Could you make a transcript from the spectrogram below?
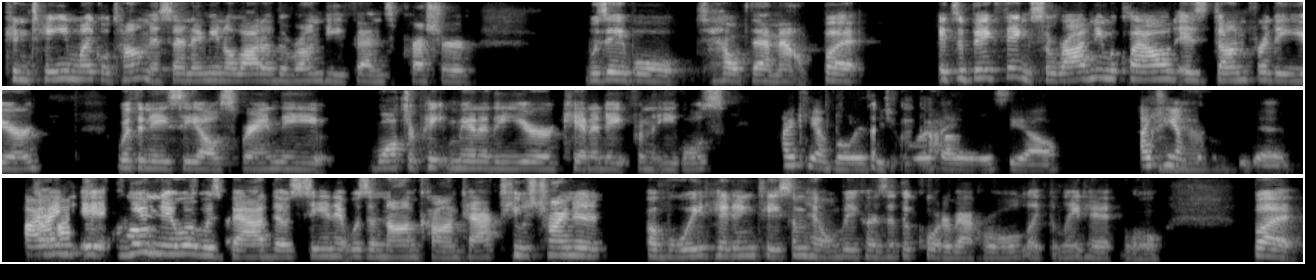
contain Michael Thomas. And I mean a lot of the run defense pressure was able to help them out. But it's a big thing. So Rodney McLeod is done for the year with an ACL sprain, the Walter Payton Man of the Year candidate from the Eagles. I can't believe Such he tore his guy. ACL. I can't know. believe he did. I, I'm it, you knew it was bad though, seeing it was a non-contact. He was trying to avoid hitting Taysom Hill because of the quarterback rule, like the late hit rule. But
